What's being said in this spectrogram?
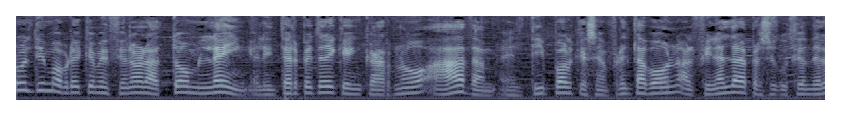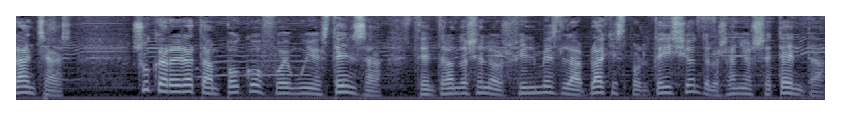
último, habría que mencionar a Tom Lane, el intérprete que encarnó a Adam, el tipo al que se enfrenta Bond al final de la persecución de lanchas. Su carrera tampoco fue muy extensa, centrándose en los filmes de la Black Exploitation de los años 70.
